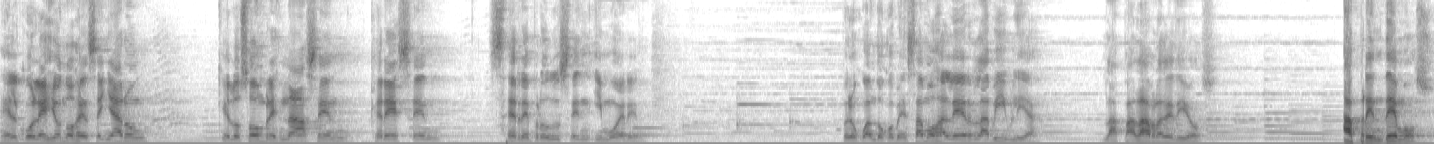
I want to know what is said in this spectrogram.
En el colegio nos enseñaron que los hombres nacen, crecen, se reproducen y mueren. Pero cuando comenzamos a leer la Biblia, la palabra de Dios, aprendemos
